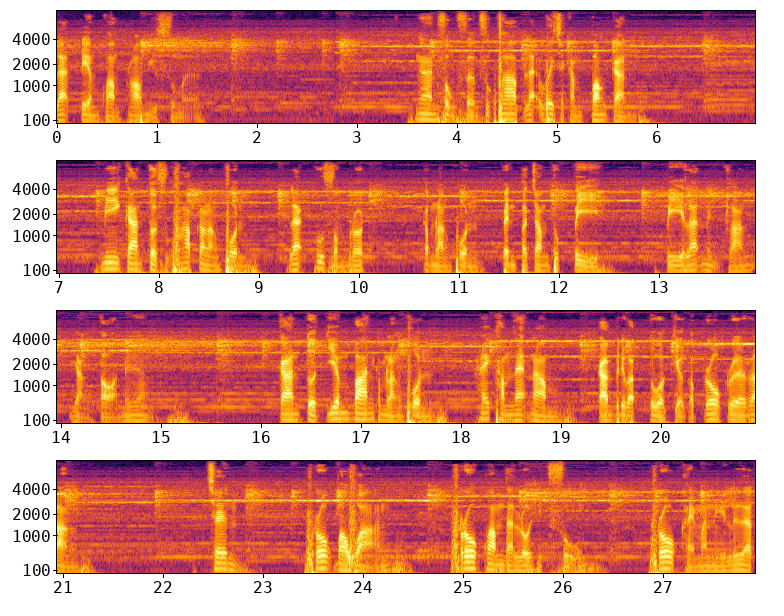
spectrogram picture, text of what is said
และเตรียมความพร้อมอยู่เสมอ งานส่งเสริมสุขภาพและเวชกรรมป้องกัน มีการตรวจสุขภาพกำลังพล และคู่สมรสกำลังพลเป็นประจำทุกปี ปีละหนึ่งครั้งอย่างต่อเนื่อง การตรวจเยี่ยมบ้านกำลังพล ให้คำแนะนำการปฏิบัติตัวเกี่ยวกับโรคเรื้อรัง เช่น โรคเบาหวาน โรคความดันโลหิตสูง โรคไขมันในเลือด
